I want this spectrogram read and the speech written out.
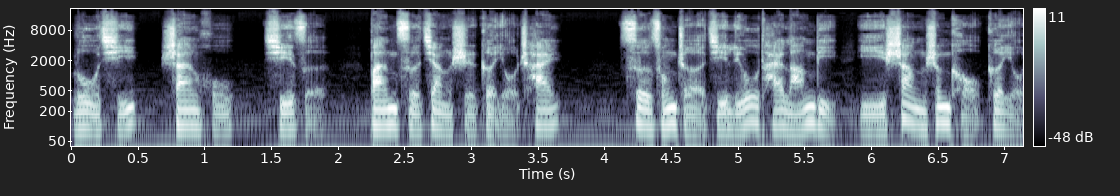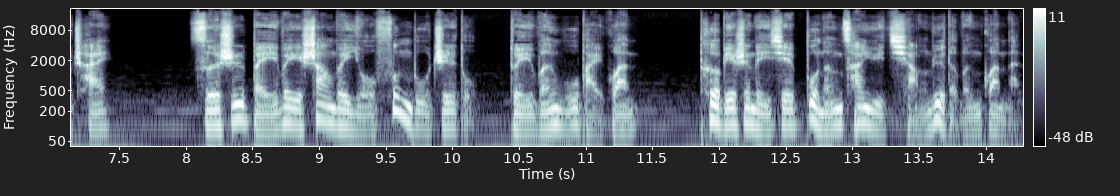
虏旗珊瑚棋子，班赐将士各有差赐从者及留台郎吏以上牲口各有差。此时北魏尚未有俸禄制度。对文武百官，特别是那些不能参与抢掠的文官们，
